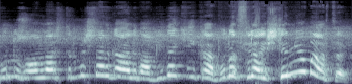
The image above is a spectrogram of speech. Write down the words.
bunu zorlaştırmışlar galiba. Bir dakika. Buna silah işlemiyor mu artık?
